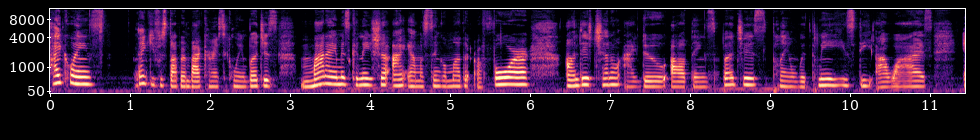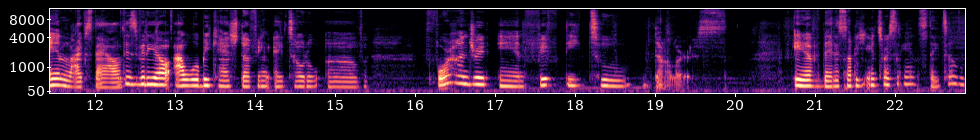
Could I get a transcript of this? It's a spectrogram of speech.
Hi, Queens. Thank you for stopping by Currency Queen Budgets. My name is Kanisha. I am a single mother of four. On this channel, I do all things budgets, playing with me's, DIYs, and lifestyle. this video, I will be cash stuffing a total of $452. If that is something you're interested in, stay tuned.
